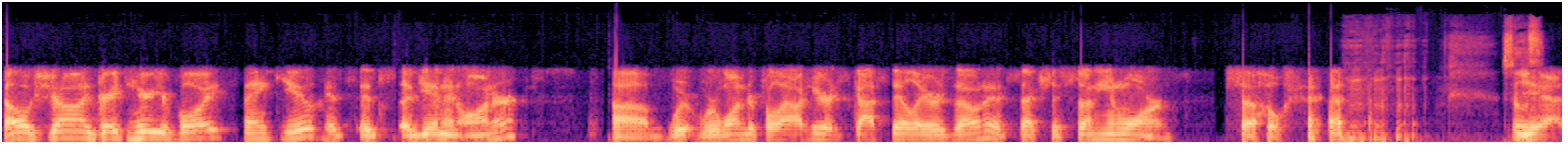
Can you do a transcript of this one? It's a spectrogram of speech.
Oh, Sean, great to hear your voice. Thank you. It's it's again an honor. Um, we're, we're wonderful out here in Scottsdale, Arizona. It's actually sunny and warm. So, so yeah.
